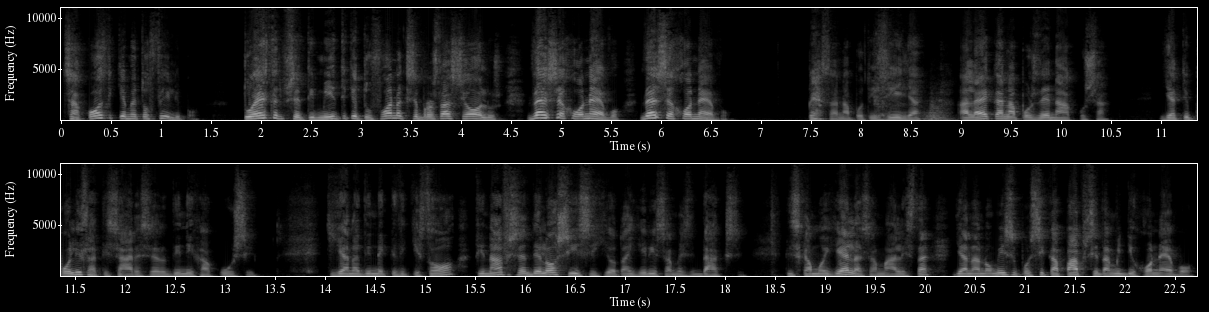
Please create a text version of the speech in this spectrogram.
τσακώθηκε με το Φίλιππο. Του έστριψε τη μύτη και του φώναξε μπροστά σε όλους «Δεν σε χωνεύω, δεν σε χωνεύω». Πέθανα από τη ζήλια, αλλά έκανα πως δεν άκουσα, γιατί πολύ θα της άρεσε να την είχα ακούσει. Και για να την εκδικηθώ, την άφησε εντελώς ήσυχη όταν γυρίσαμε στην τάξη. Της χαμογέλασα μάλιστα για να νομίσει πως είχα πάψει να μην τη χωνεύω.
